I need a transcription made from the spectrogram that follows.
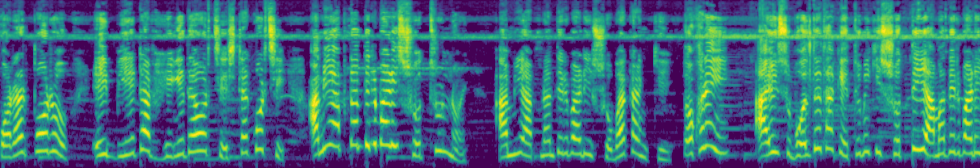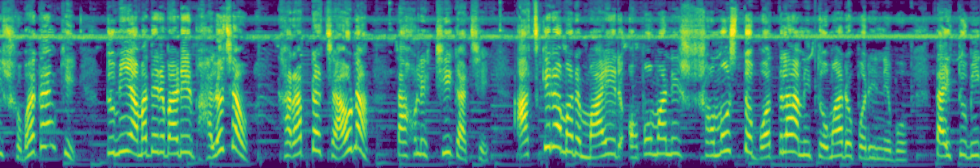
করার পরও এই বিয়েটা ভেঙে দেওয়ার চেষ্টা করছি। আমি আপনাদের বাড়ির শত্রু নয়। আমি আপনাদের বাড়ির শোভাকাঙ্ক্ষী। তখনই আয়ুষ বলতে থাকে, তুমি কি সত্যিই আমাদের বাড়ির শোভাকাঙ্ক্ষী? তুমি আমাদের বাড়ির ভালো চাও? খারাপটা চাও না? তাহলে ঠিক আছে। আজকের আমার মায়ের অপমানের সমস্ত বদলা আমি তোমার ওপরে নেব। তাই তুমি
